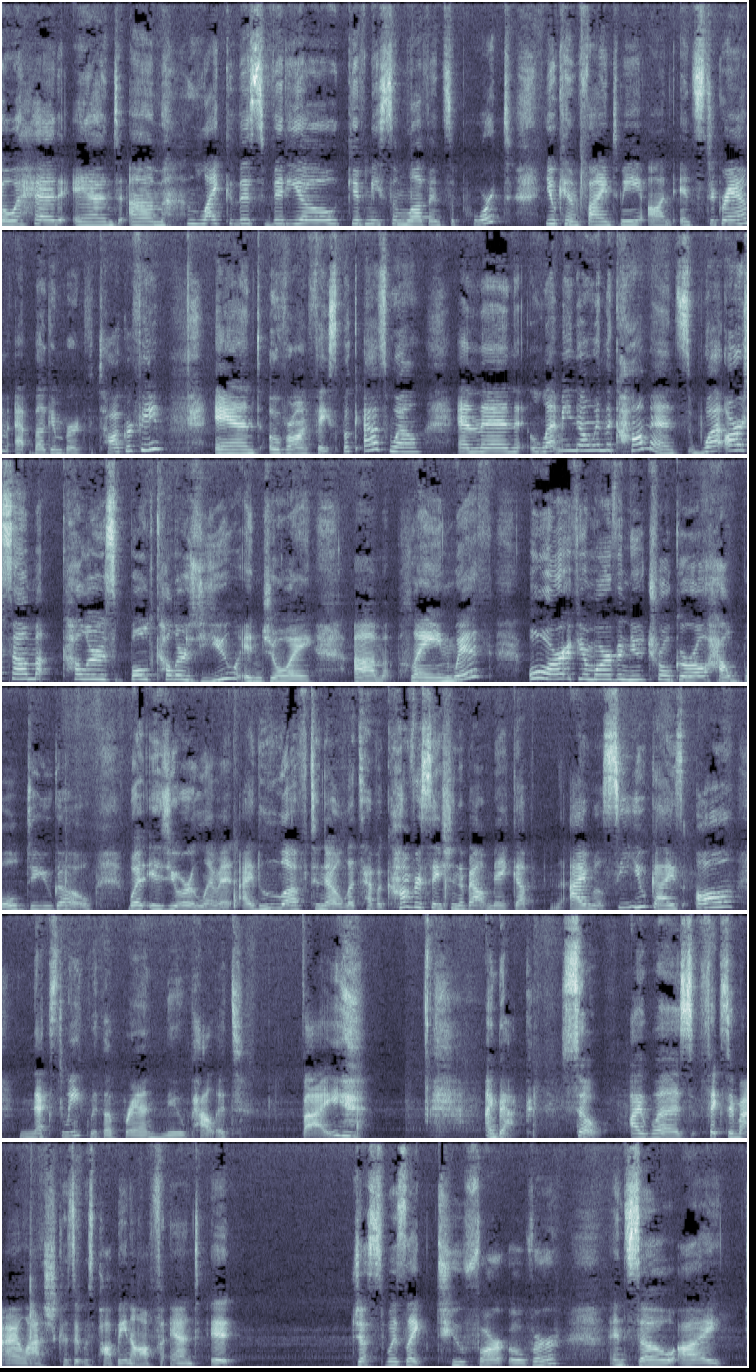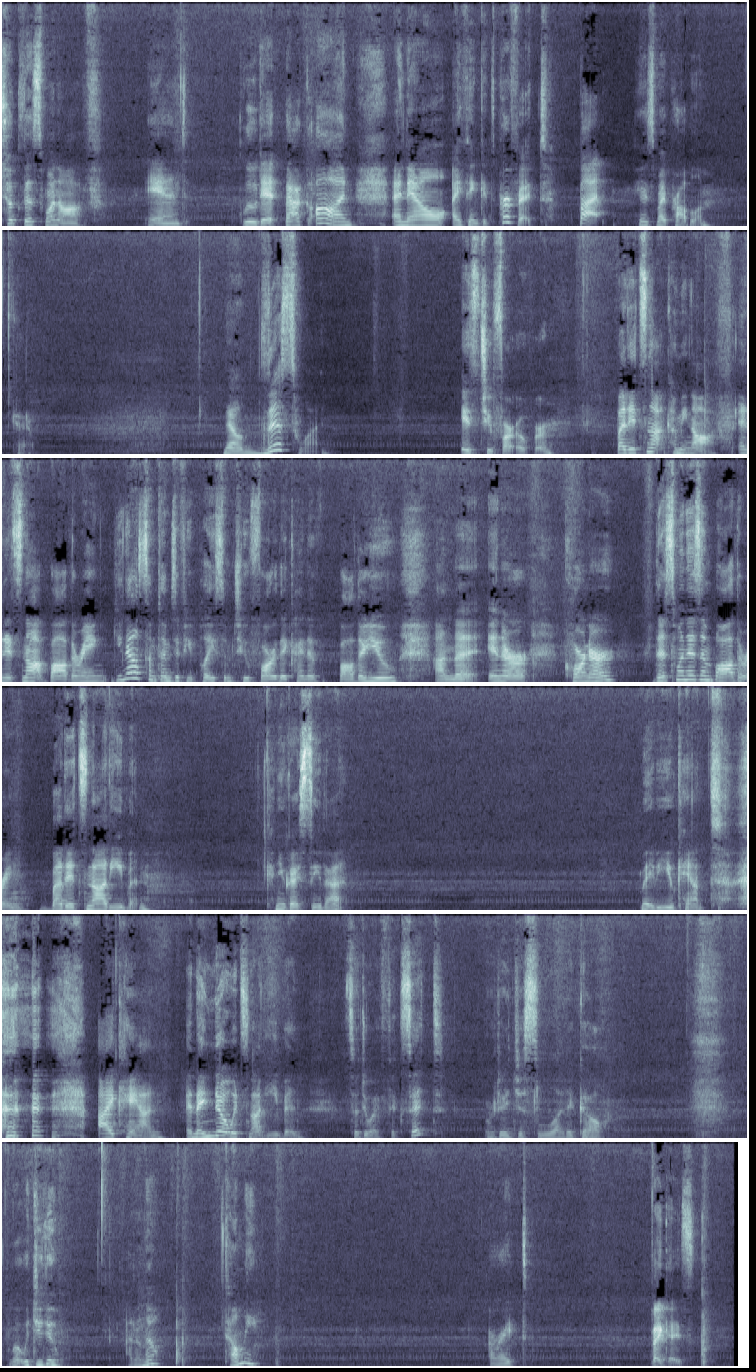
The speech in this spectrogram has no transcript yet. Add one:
go ahead and um, like this video, give me some love and support. You can find me on Instagram at Bug and Bird Photography and over on Facebook as well. And then let me know in the comments, what are some colors, bold colors you enjoy um, playing with? Or if you're more of a neutral girl, how bold do you go? What is your limit? I'd love to know. Let's have a conversation about makeup. I will see you guys all next week with a brand new palette. Bye. I'm back. So I was fixing my eyelash because it was popping off and it just was like too far over. And so I took this one off and glued it back on, and now I think it's perfect. But here's my problem. Okay. Now this one is too far over, but it's not coming off and it's not bothering. You know, sometimes if you place them too far, they kind of bother you on the inner corner. This one isn't bothering, but it's not even. Can you guys see that? Maybe you can't. I can, and I know it's not even. So do I fix it or do I just let it go? What would you do? I don't know. Tell me. All right. Bye, guys.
